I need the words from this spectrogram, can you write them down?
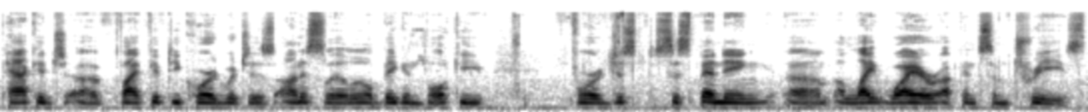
package of 550 cord, which is honestly a little big and bulky for just suspending um, a light wire up in some trees.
